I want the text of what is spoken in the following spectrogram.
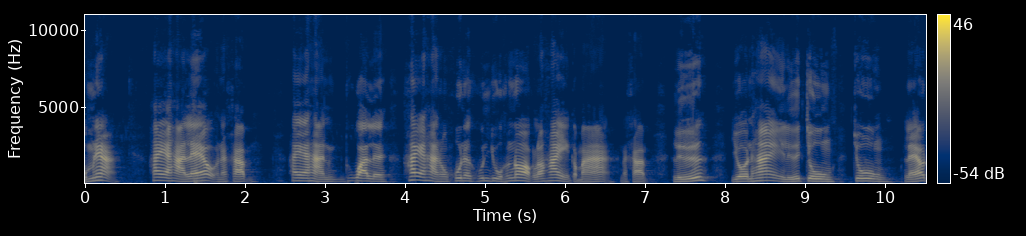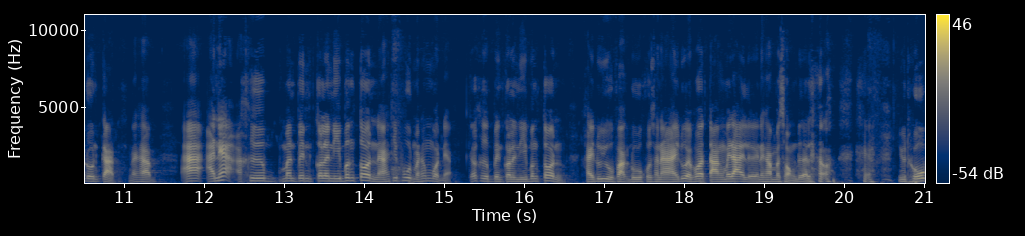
มเนี่ยให้อาหารแล้วนะครับ ให้อาหารทุกวันเลย ให้อาหารของคุณนะคุณอยู่ข้างนอกแล้วให้กับม้านะครับ หรือโยนให้หรือจูงจูงแล้วโดนกัดนะครับอะอันเนี้ยคือมันเป็นกรณีเบื้องต้นนะที่พูดมาทั้งหมดเนี่ยก็คือเป็นกรณีเบื้องต้น ใครดูอยู่ฝากดูโฆษณาให้ด้วยเพราะาตังค์ไม่ได้เลยนะครับมาสองเดือนแล้ว YouTube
